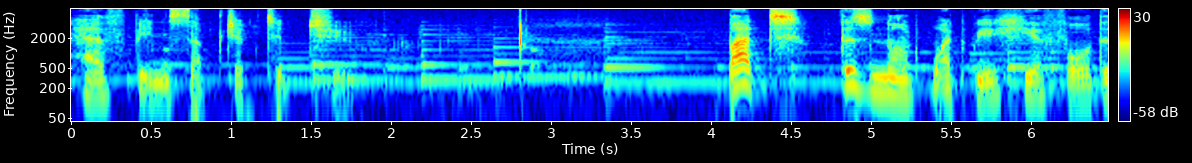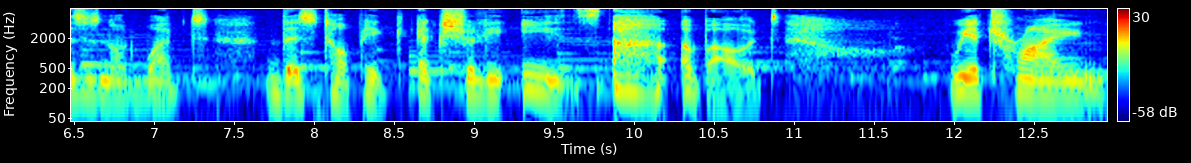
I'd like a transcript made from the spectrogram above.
have been subjected to. But this is not what we're here for. This is not what this topic actually is about. We are trying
